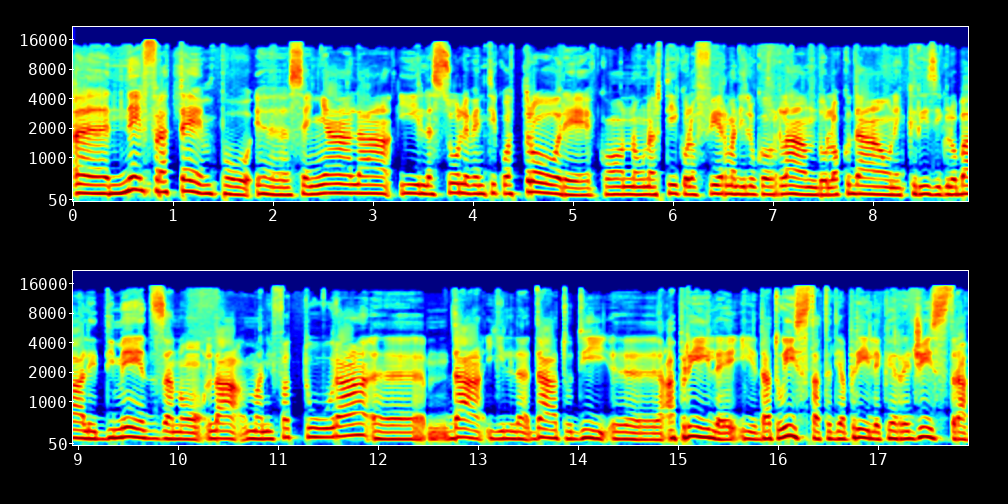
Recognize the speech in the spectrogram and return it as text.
Eh, nel frattempo eh, segnala il Sole 24 Ore con un articolo a firma di Luca Orlando, lockdown e crisi globale dimezzano la manifattura, eh, da il dato di eh, aprile, il dato Istat di aprile che registra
